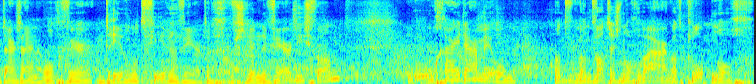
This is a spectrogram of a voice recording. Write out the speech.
daar zijn er ongeveer 344 verschillende versies van. Hoe ga je daarmee om? Want, want wat is nog waar? Wat klopt nog?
